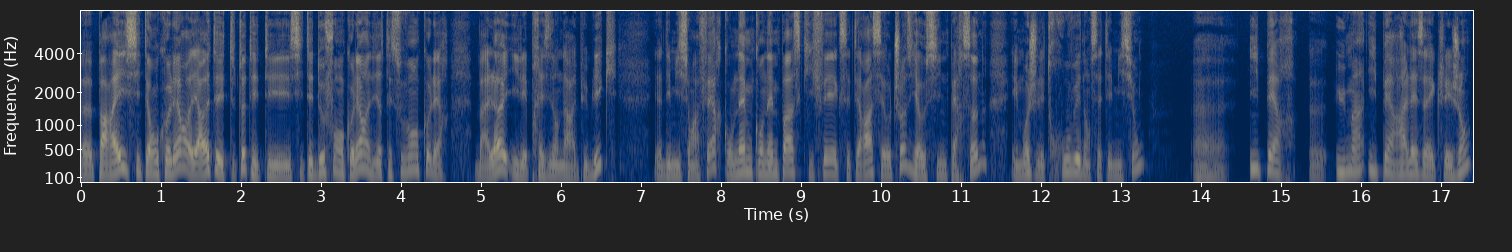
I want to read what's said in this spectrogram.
Euh, pareil, si tu es en colère, on va dire, toi, si tu es deux fois en colère, on va dire, tu es souvent en colère. Bah là, il est président de la République il y a des missions à faire, qu'on aime, qu'on n'aime pas ce qu'il fait, etc. C'est autre chose. Il y a aussi une personne, et moi je l'ai trouvé dans cette émission, euh, hyper euh, humain, hyper à l'aise avec les gens.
